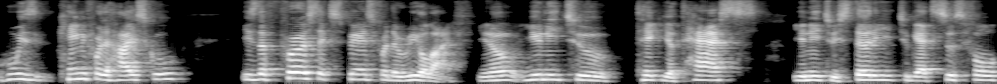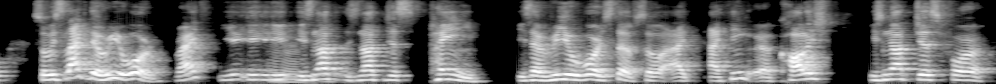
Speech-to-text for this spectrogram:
who is came for the high school is the first experience for the real life. You know, you need to take your tests, you need to study to get successful. So it's like the real world, right? You, you, mm. It's not it's not just playing. It's a real world stuff. So I I think uh, college is not just for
